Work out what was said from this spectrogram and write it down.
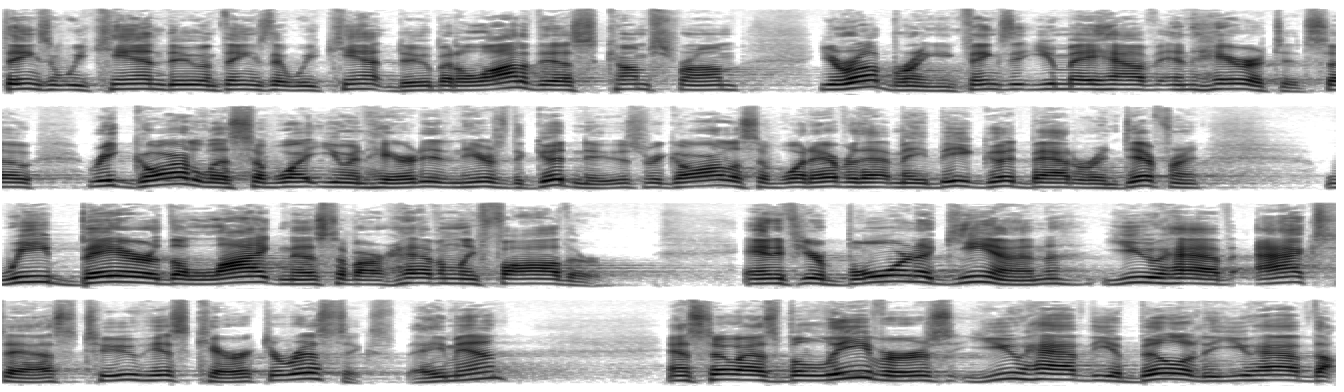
things that we can do and things that we can't do. But a lot of this comes from your upbringing, things that you may have inherited. So, regardless of what you inherited, and here's the good news regardless of whatever that may be, good, bad, or indifferent, we bear the likeness of our Heavenly Father. And if you're born again, you have access to His characteristics. Amen? And so, as believers, you have the ability, you have the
